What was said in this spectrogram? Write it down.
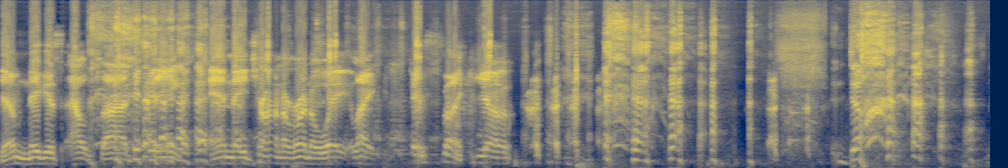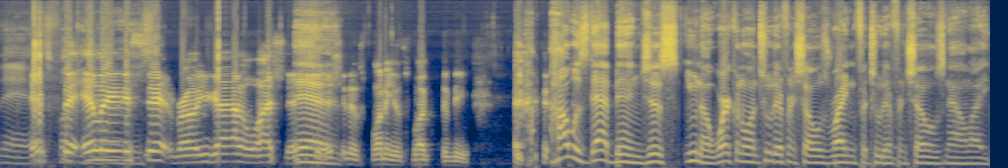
them niggas outside sing and they trying to run away. Like it's like, yo. Man, it's the illest shit, bro. You gotta watch this. Yeah. Shit. shit is funny as fuck to me how has that been? Just you know, working on two different shows, writing for two different shows now. Like,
